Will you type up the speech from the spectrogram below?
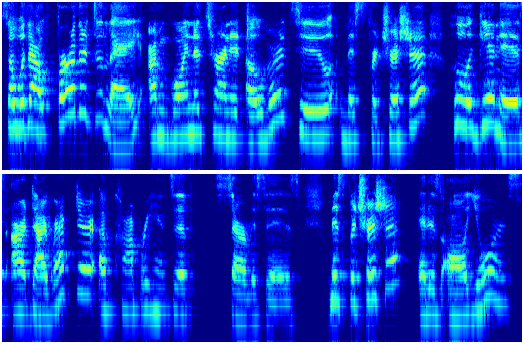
So without further delay, I'm going to turn it over to Ms. Patricia, who again is our Director of Comprehensive Services. Ms. Patricia, it is all yours.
